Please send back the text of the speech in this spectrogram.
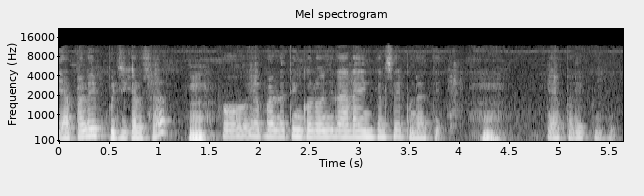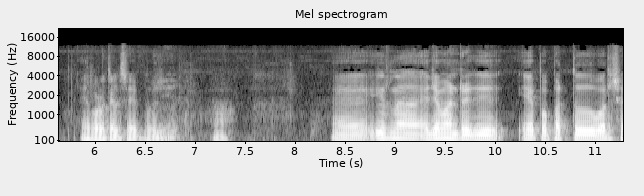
ఎప్పలే పుజ్జి ಕೆಲಸ ఎప్పల తింకొలు ಒಂಜಿ ನಾಲ ಐದು ಕೆಲಸ ಇಪ್ಪುನತಿ ಎಪ್ಪಲೆ ಪುಜ್ಜಿ ಏಪಳ ಕೆಲಸ ಪೂಜೆ ಹಾಂ ಇರ್ನ ಯಜಮಾನ್ರಿಗೆ ಏಪ ಪತ್ತು ವರ್ಷ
